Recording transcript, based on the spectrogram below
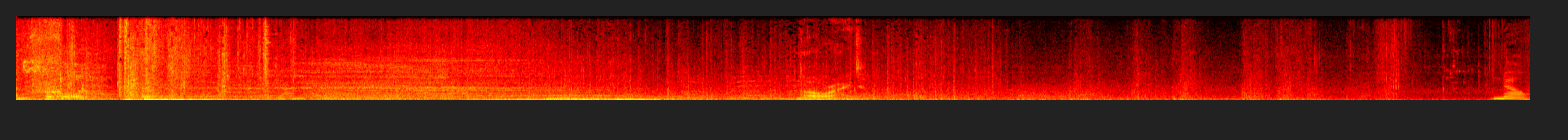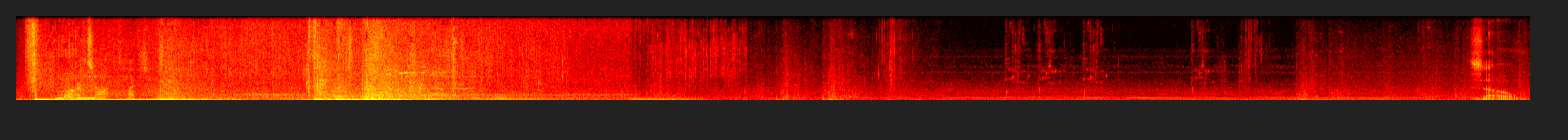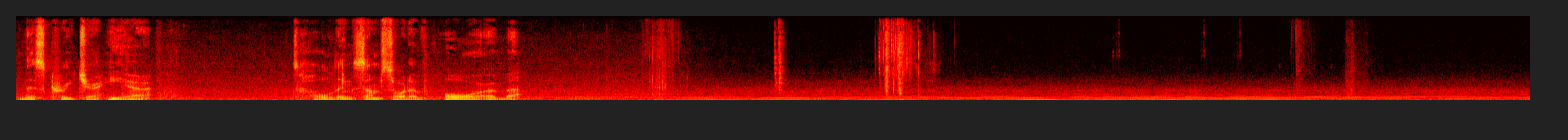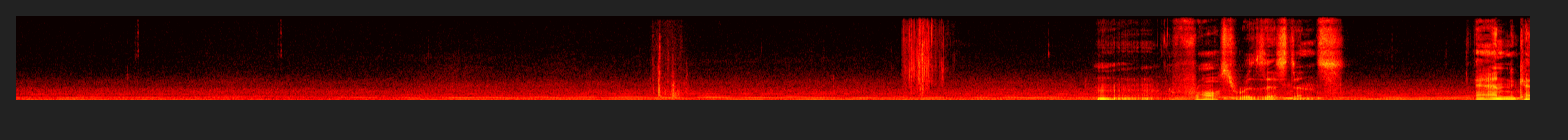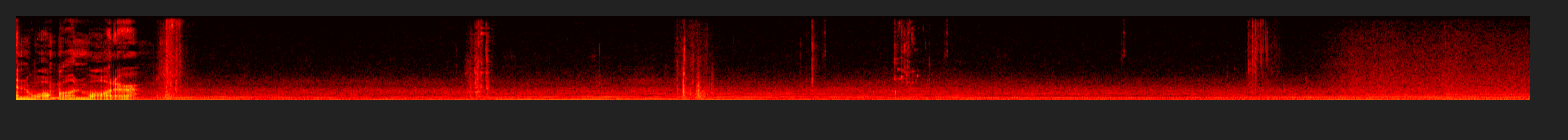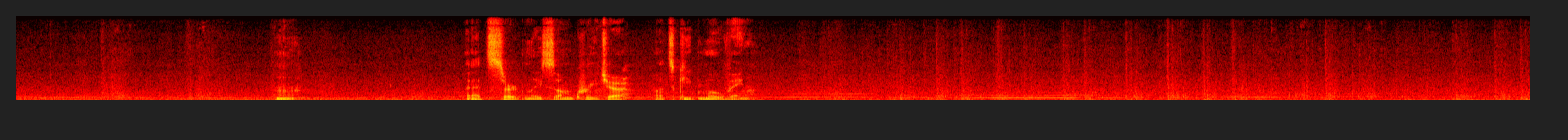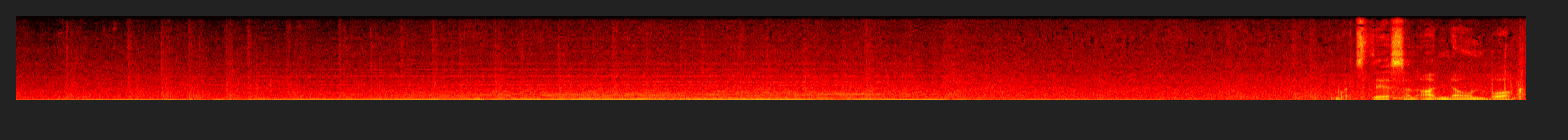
Have your hands full. Done? All right. No. You will not touch me. This creature here, it's holding some sort of orb. Hmm, frost resistance and can walk on water. Hmm. That's certainly some creature. Let's keep moving. This? An unknown book?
